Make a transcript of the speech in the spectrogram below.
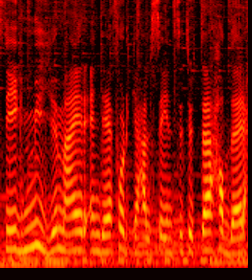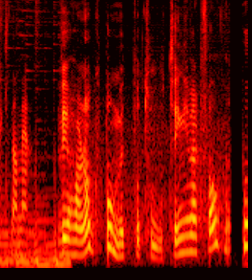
stiger mye mer enn det Folkehelseinstituttet hadde regna med. Vi har nok bommet på to ting, i hvert fall. På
